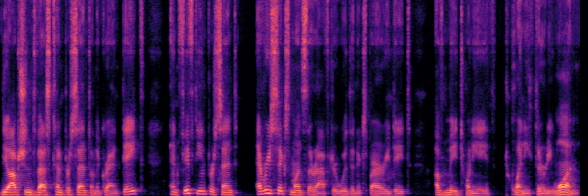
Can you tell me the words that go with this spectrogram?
The options vest 10% on the grant date and 15% every six months thereafter with an expiry date of May 28, 2031.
